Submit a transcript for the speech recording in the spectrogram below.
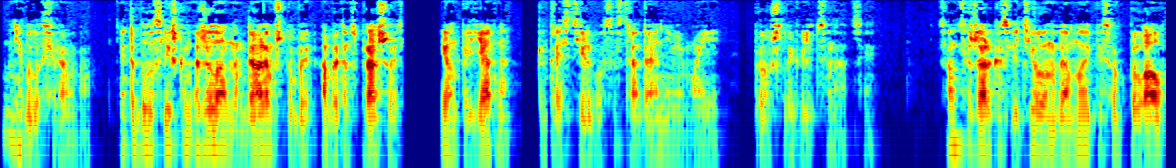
Мне было все равно. Это было слишком желанным даром, чтобы об этом спрашивать, и он приятно контрастировал со страданиями моей прошлой галлюцинации. Солнце жарко светило надо мной, песок пылал,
